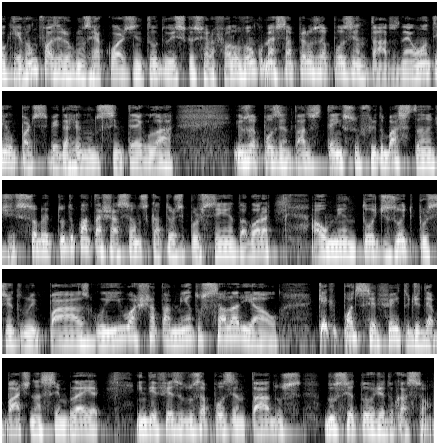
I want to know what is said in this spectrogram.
Ok, vamos fazer alguns recortes em tudo isso que a senhora falou. Vamos começar pelos aposentados, né? Ontem eu participei da reunião do Sintego lá e os aposentados têm sofrido bastante, sobretudo com a taxação dos 14%, agora aumentou 18% no IPASGO e o achatamento salarial. O que, é que pode ser feito de debate na Assembleia em defesa dos aposentados do setor de educação?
